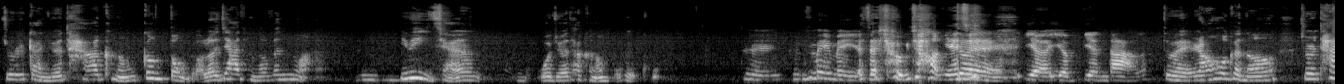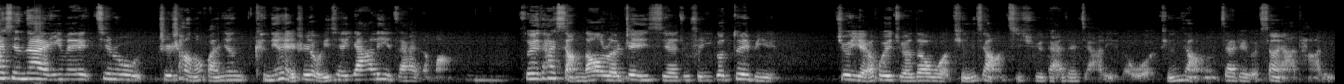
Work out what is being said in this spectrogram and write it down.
就是感觉他可能更懂得了家庭的温暖，嗯，因为以前我觉得他可能不会哭。对，妹妹也在成长，年纪 也也变大了。对，然后可能就是他现在因为进入职场的环境，肯定也是有一些压力在的嘛。所以他想到了这些，就是一个对比，就也会觉得我挺想继续待在家里的，我挺想在这个象牙塔里，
